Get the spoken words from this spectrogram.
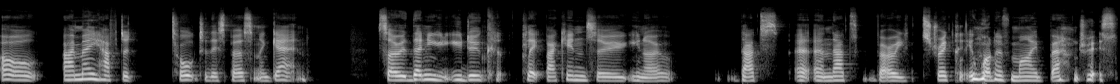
oh i may have to talk to this person again. So then you you do cl- click back into you know that's uh, and that's very strictly one of my boundaries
